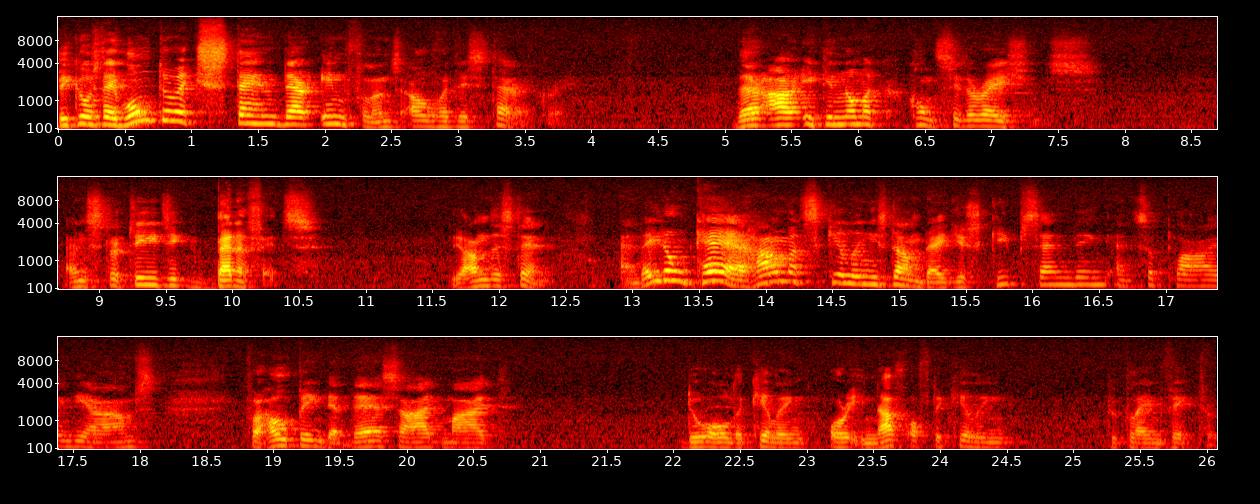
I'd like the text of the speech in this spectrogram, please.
Because they want to extend their influence over this territory. There are economic considerations and strategic benefits. Do you understand? And they don't care how much killing is done. They just keep sending and supplying the arms for hoping that their side might do all the killing or enough of the killing to claim victory.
